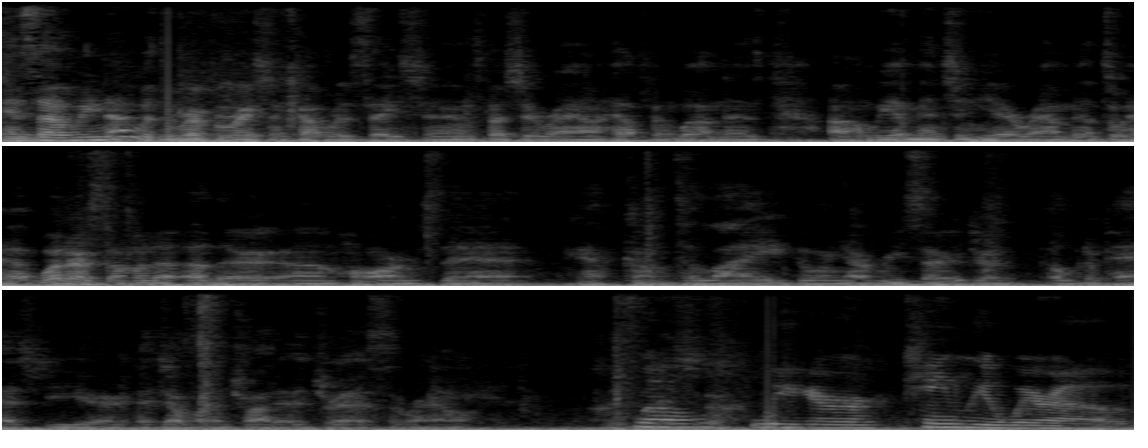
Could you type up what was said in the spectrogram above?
And so we know with the reparation conversation, especially around health and wellness, um, we have mentioned here around mental health. What are some of the other um, harms that have come to light during our research or over the past year that y'all want to try to address around? Well, initiative? we are keenly aware of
